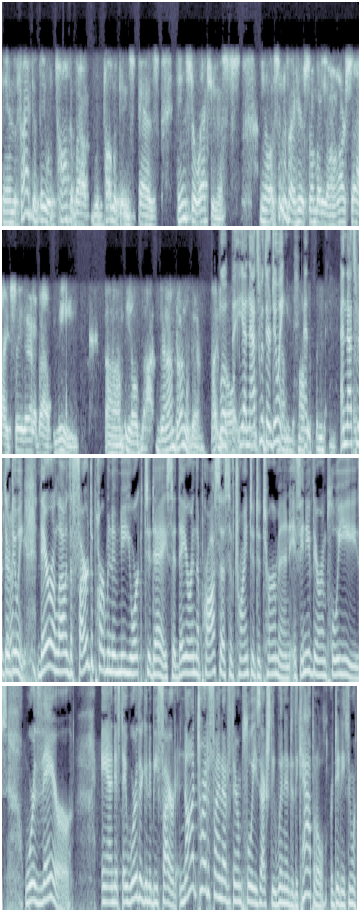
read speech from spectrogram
And the fact that they would talk about Republicans as insurrectionists, you know, as soon as I hear somebody on our side say that about me, um, you know, then I'm done with them. well, know, yeah, and that's what they're doing. And, and that's what they're doing. They're allowing the fire department of New York today said they are in the process of trying to determine if any of their employees were there and if they were, they're going to be fired. Not try to find out if their employees actually went into the Capitol or did anything wrong.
